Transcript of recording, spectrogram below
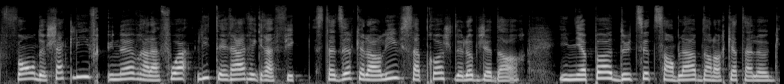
font de chaque livre une œuvre à la fois littéraire et graphique, c'est-à-dire que leurs livres s'approchent de l'objet d'art. Il n'y a pas deux titres semblables dans leur catalogue.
